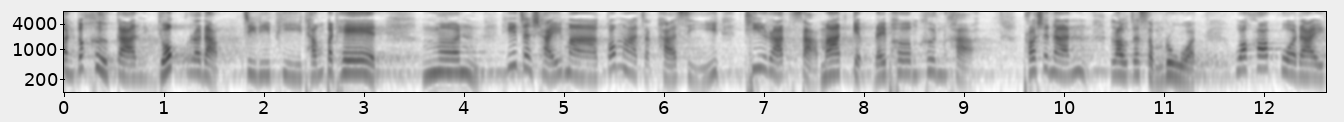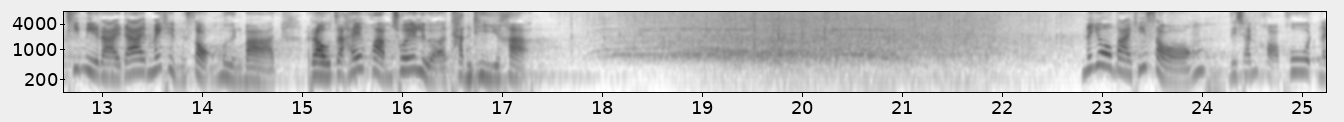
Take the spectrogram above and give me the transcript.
มันก็คือการยกระดับ GDP ทั้งประเทศ เงินที่จะใช้มาก็มาจากภาษีที่รัฐสามารถเก็บได้เพิ่มขึ้นค่ะ เพราะฉะนั้นเราจะสำรวจว่าครอบครัวใดที่มีรายได้ไม่ถึง 20,000 บาท เราจะให้ความช่วยเหลือทันทีค่ะ นโยบายที่ 2 ดิฉันขอพูดใน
